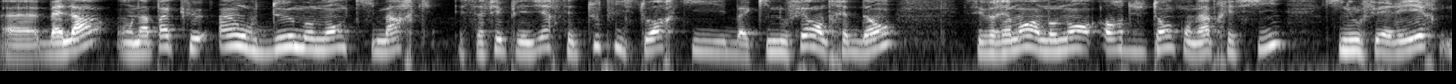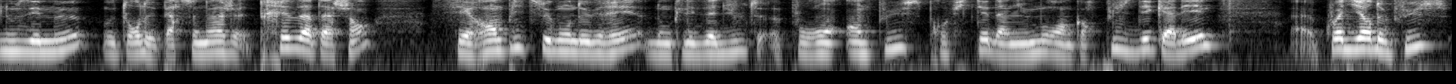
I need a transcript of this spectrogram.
Euh, ben là, on n'a pas que un ou deux moments qui marquent, et ça fait plaisir, c'est toute l'histoire bah, qui nous fait rentrer dedans. C'est vraiment un moment hors du temps qu'on apprécie, qui nous fait rire, nous émeut, autour de personnages très attachants. C'est rempli de second degré, donc les adultes pourront en plus profiter d'un humour encore plus décalé. Euh, quoi dire de plus?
